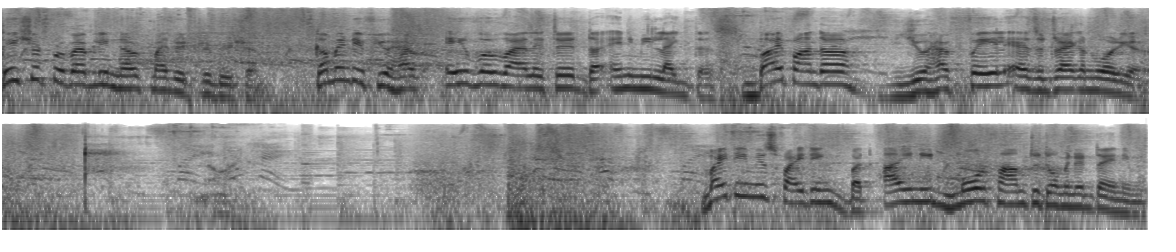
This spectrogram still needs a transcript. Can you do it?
They should probably nerf my retribution. Comment if you have ever violated the enemy like this. Bye Panda, you have failed as a dragon warrior. My team is fighting, but I need more farm to dominate the enemy.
